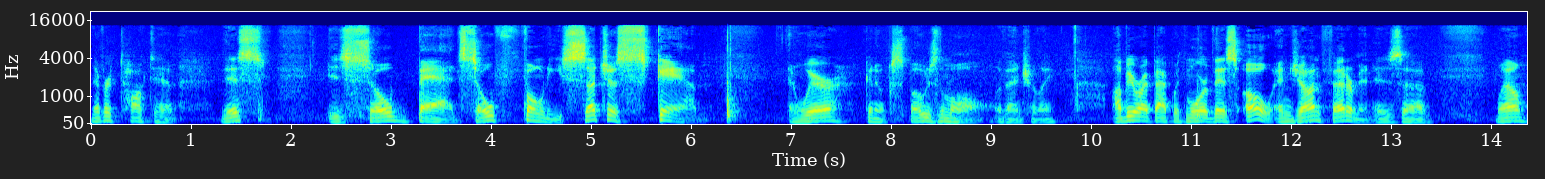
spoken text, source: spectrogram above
Never talked to him. This is so bad, so phony, such a scam. And we're going to expose them all eventually. I'll be right back with more of this. Oh, and John Fetterman, his, uh, well,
